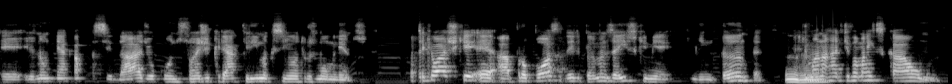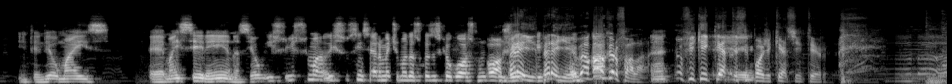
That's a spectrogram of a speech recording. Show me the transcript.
é, ele não tem a capacidade ou condições de criar clímax em outros momentos. Mas é que eu acho que é, a proposta dele, pelo menos é isso que me, que me encanta, é de uma Uhum. narrativa mais calma, entendeu? Mais, é, mais serena. Assim, Eu- isso, isso, uma- isso, sinceramente, é uma das coisas que eu gosto muito jeito peraí, que peraí, ele agora eu quero falar. É. Eu fiquei quieto É. esse podcast inteiro.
